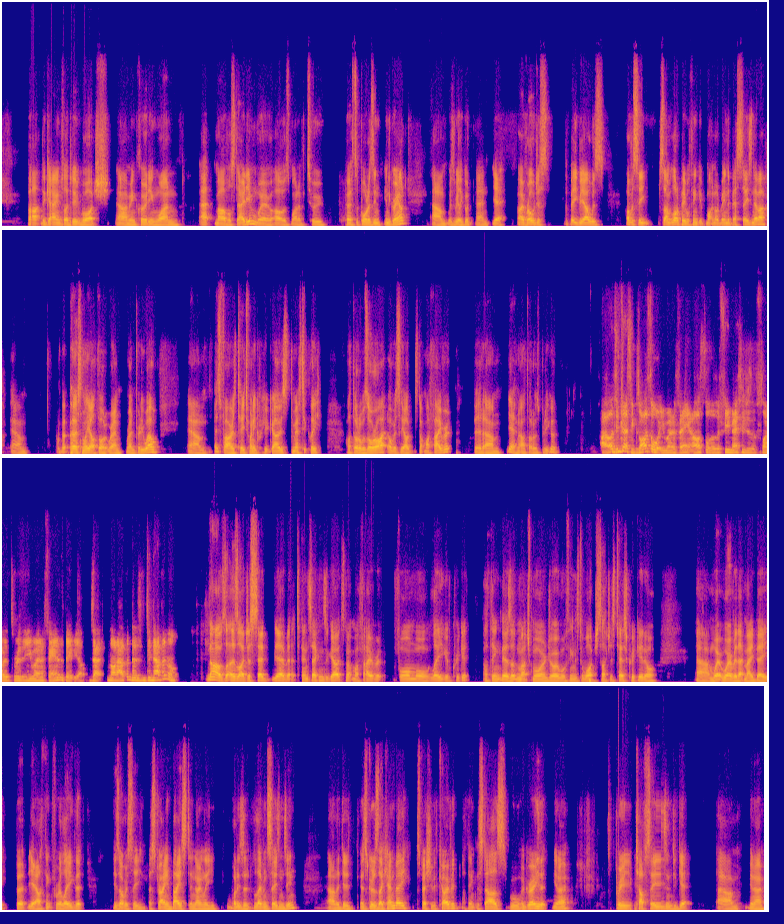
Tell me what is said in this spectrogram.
But the games I did watch, um, including one at Marvel Stadium, where I was one of two Perth supporters in, in the ground, um, was really good. And yeah, overall, just the BBL was obviously some a lot of people think it might not have been the best season ever. Um, but personally, I thought it ran ran pretty well. Um, as far as T20 cricket goes domestically, I thought it was all right. Obviously, it's not my favourite, but um, yeah, no, I thought it was pretty good. Oh, that's interesting because I thought you weren't a fan. I thought there was a few messages that floated through that you weren't a fan of the BBL. Does that not happen? Does it didn't happen or? No, as, as I just said, yeah, about ten seconds ago, it's not my favourite form or league of cricket. I think there's a much more enjoyable things to watch, such as Test cricket or um, where, wherever that may be. But yeah, I think for a league that is obviously Australian based and only what is it, 11 seasons in, uh, they did as good as they can be, especially with COVID. I think the Stars will agree that, you know, it's a pretty tough season to get, um, you know,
